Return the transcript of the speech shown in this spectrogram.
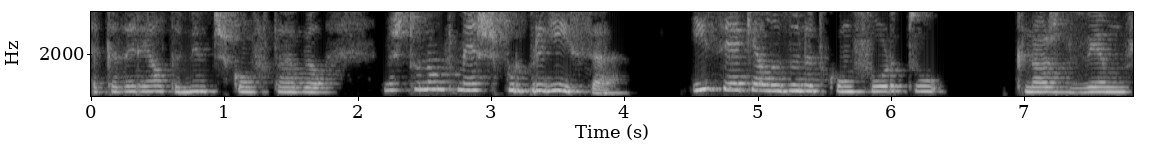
a cadeira é altamente desconfortável, mas tu não te mexes por preguiça. Isso é aquela zona de conforto que nós devemos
